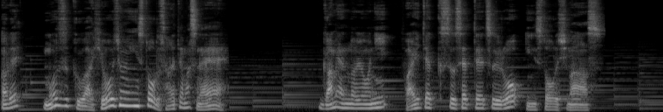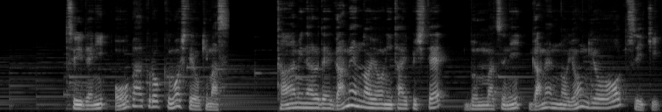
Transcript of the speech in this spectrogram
あれ？モズクは標準インストールされてますね。画面のように Fitex 設定ツールをインストールします。ついでにオーバークロックもしておきます。ターミナルで画面のようにタイプして文末に画面の4行を追記。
